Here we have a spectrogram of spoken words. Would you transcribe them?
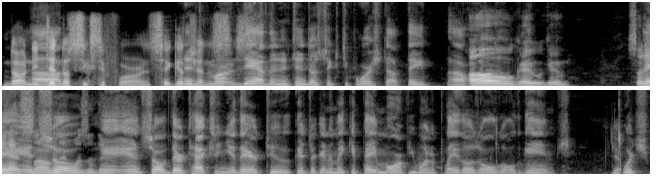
No, Nintendo Um, 64 and Sega Nin- Mar- Genesis. yeah, the Nintendo 64 stuff. They uh, Oh, okay, okay. So they had some so, that wasn't there. And so they're taxing you there too, because they're going to make you pay more if you want to play those old old games. Yep. Which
